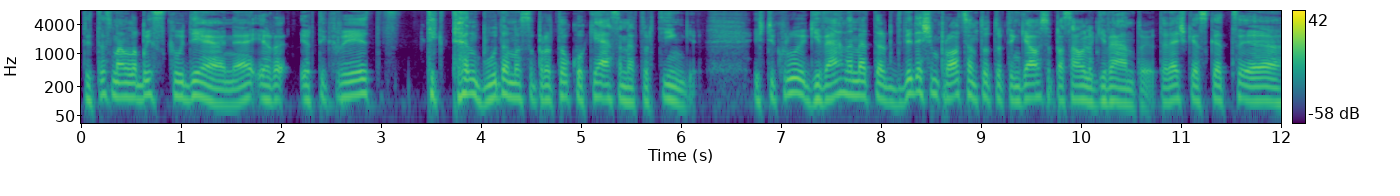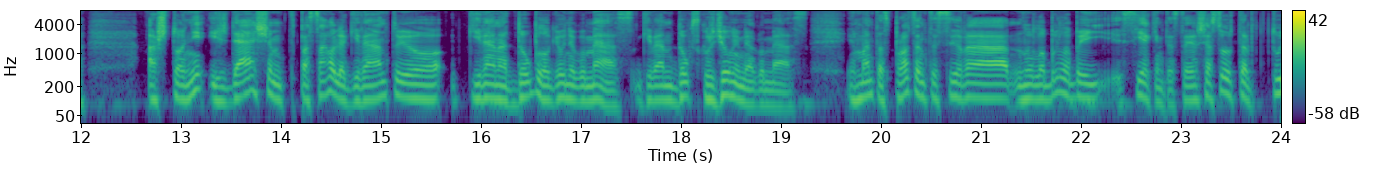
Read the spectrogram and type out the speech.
Tai tas man labai skaudėjo, ne? Ir, ir tikrai tik ten būdamas supratau, kokie esame turtingi. Iš tikrųjų gyvename tarp 20 procentų turtingiausių pasaulio gyventojų. Tai reiškia, kad e, 8 iš 10 pasaulio gyventojų gyvena daug blogiau negu mes, gyvena daug skurdžiau negu mes. Ir man tas procentas yra nu, labai labai siekintis. Tai aš esu tarp tų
